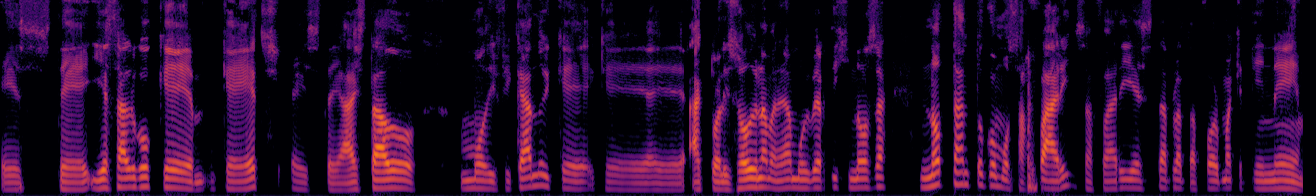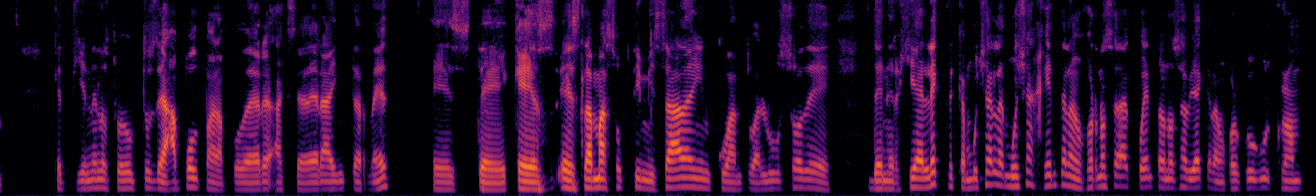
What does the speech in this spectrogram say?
Este, y es algo que, que Edge este, ha estado modificando y que, que eh, actualizó de una manera muy vertiginosa no tanto como Safari. Safari es esta plataforma que tiene, que tiene los productos de Apple para poder acceder a Internet, este, que es, es la más optimizada en cuanto al uso de, de, energía eléctrica. Mucha, mucha gente a lo mejor no se da cuenta o no sabía que a lo mejor Google Chrome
